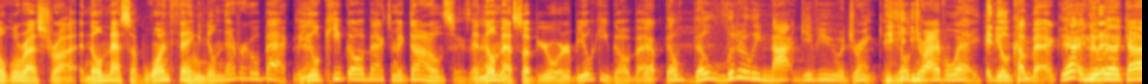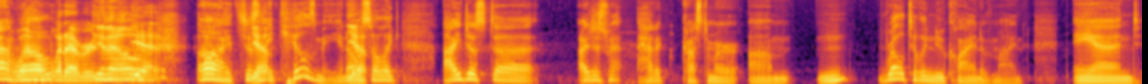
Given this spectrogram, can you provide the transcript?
local restaurant and they'll mess up one thing and you'll never go back, but Yeah. you'll keep going back to McDonald's and they'll mess up your order, but you'll keep going back Yep, they'll they'll literally not give you a drink and you'll drive away. and you'll come back. Yeah, and you'll be like, ah, well, whatever, you know. yeah. Oh, it's just Yep. it kills me, you know. Yep. So like, I just uh, I just had a customer, um, n- relatively new client of mine, and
